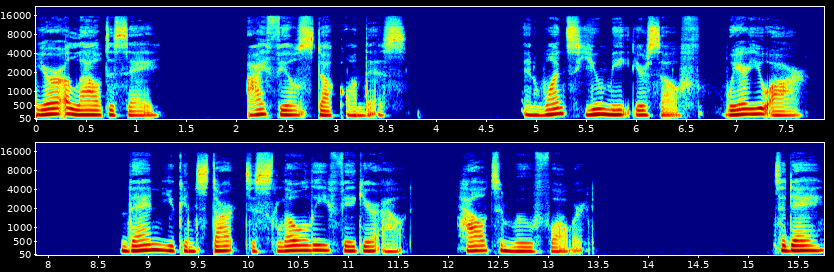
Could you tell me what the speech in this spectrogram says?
you're allowed to say, I feel stuck on this. And once you meet yourself where you are, then you can start to slowly figure out how to move forward. Today,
